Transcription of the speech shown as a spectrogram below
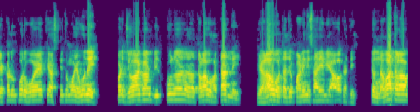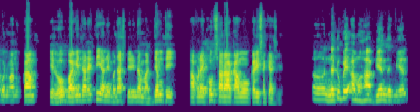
રેકર્ડ ઉપર હોય કે અસ્તિત્વમાં એવું નહીં. પણ જો આગળ બિલકુલ તળાવો હતા જ નહીં. વેળાઓ હતા, જો પાણીની સારી એવી આવક હતી, તો નવા તળાવ બનવાનું કામ એ લોક ભાગીદારીથી અને બનાસ ડેરીના માધ્યમથી આપણે ખૂબ સારા કામો કરી શક્યા છીએ. નટુભાઈ આ મહાઅભિયાન દરમિયાન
